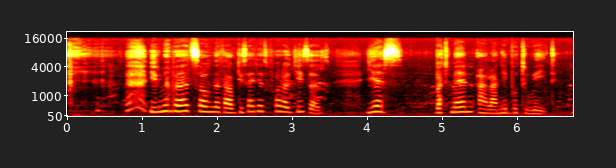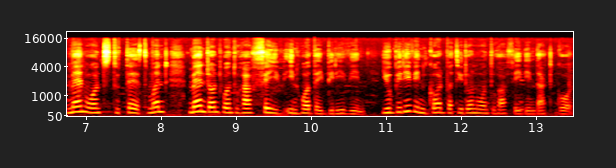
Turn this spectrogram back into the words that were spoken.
you remember that song that I've decided to follow Jesus? Yes, but men are unable to wait. Men want to test. Men, men don't want to have faith in what they believe in. You believe in God, but you don't want to have faith in that God.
